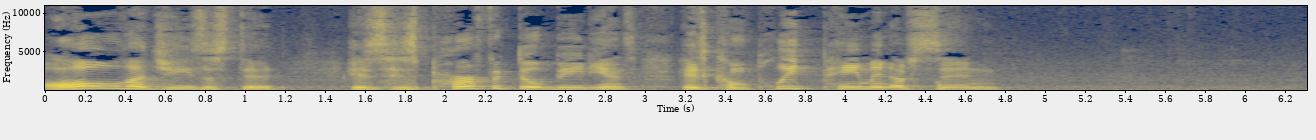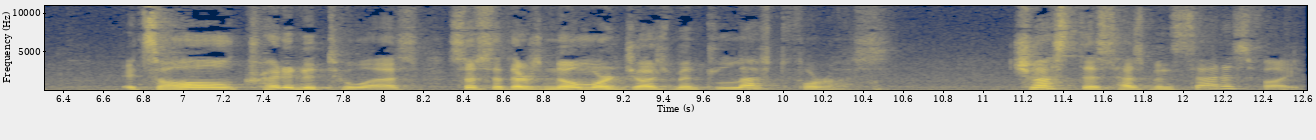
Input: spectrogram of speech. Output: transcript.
All that Jesus did, his, his perfect obedience, his complete payment of sin, it's all credited to us such that there's no more judgment left for us. Justice has been satisfied.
